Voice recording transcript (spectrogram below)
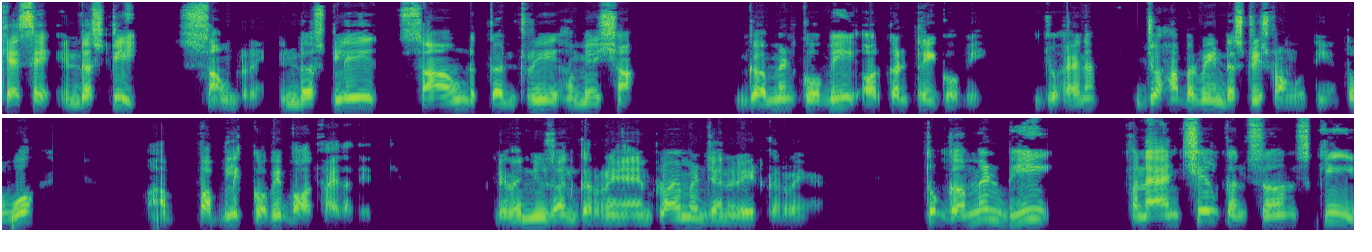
कैसे इंडस्ट्री साउंड रहे। इंडस्ट्री साउंड कंट्री हमेशा गवर्नमेंट को भी और कंट्री को भी जो है ना, जहाँ पर भी इंडस्ट्री स्ट्रांग होती है तो वो अब पब्लिक को भी बहुत फ़ायदा देती है। रेवेन्यूज अर्न कर रहे हैं एम्प्लॉयमेंट जनरेट कर रहे हैं। तो गवर्नमेंट भी फाइनेंशियल कंसर्न्स की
